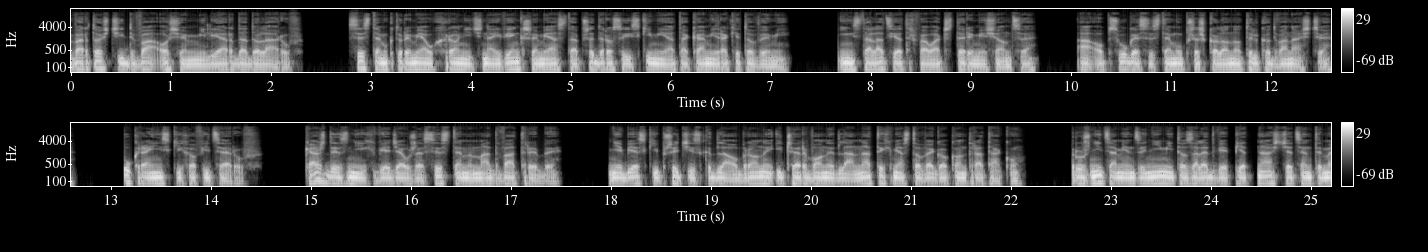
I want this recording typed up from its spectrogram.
wartości 2,8 miliarda dolarów. System, który miał chronić największe miasta przed rosyjskimi atakami rakietowymi. Instalacja trwała 4 miesiące, a obsługę systemu przeszkolono tylko 12 ukraińskich oficerów. Każdy z nich wiedział, że system ma dwa tryby. Niebieski przycisk dla obrony i czerwony dla natychmiastowego kontrataku. Różnica między nimi to zaledwie 15 cm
